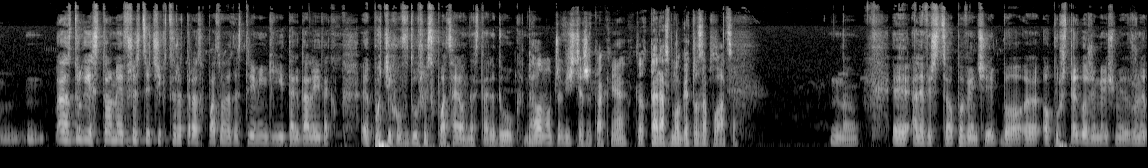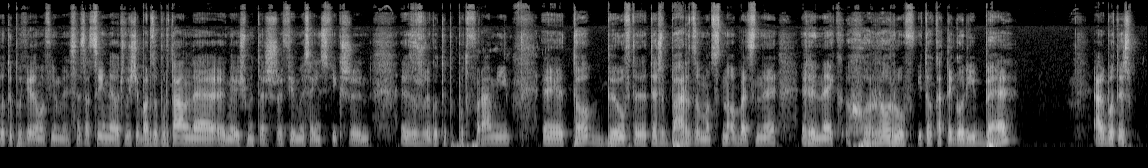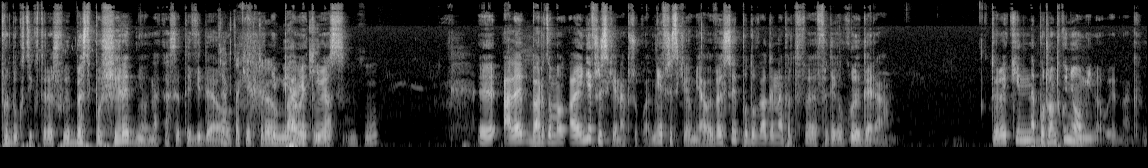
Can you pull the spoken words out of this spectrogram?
a z drugiej strony wszyscy ci, którzy teraz płacą za te streamingi i tak dalej, tak e, po cichu w duszy spłacają ten stary dług. No, no oczywiście, że tak, nie? To teraz mogę, to zapłacę. No, e, ale wiesz co, powiem Ci, bo e, oprócz tego, że mieliśmy różnego typu wiadomo filmy sensacyjne, oczywiście bardzo brutalne, mieliśmy też filmy science fiction z różnego typu potworami, to był wtedy też bardzo mocno obecny rynek horrorów i to kategorii B, albo też produkcji, które szły bezpośrednio na kasety wideo. Tak, takie, które umiały kina. Jest... Mhm. Y, ale bardzo, ale nie wszystkie na przykład, nie wszystkie umiały. Weź sobie pod uwagę na przykład Freddy'ego Krugera, który kin na początku nie ominął jednak.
